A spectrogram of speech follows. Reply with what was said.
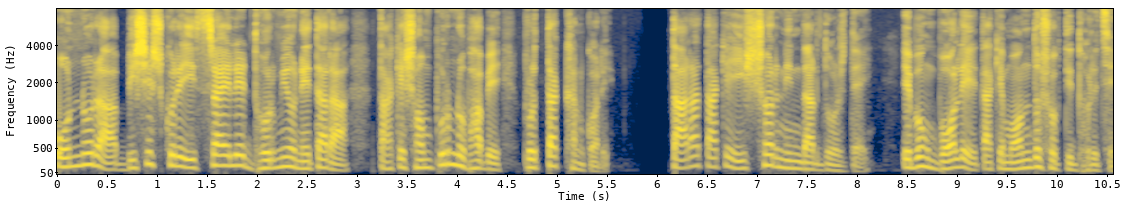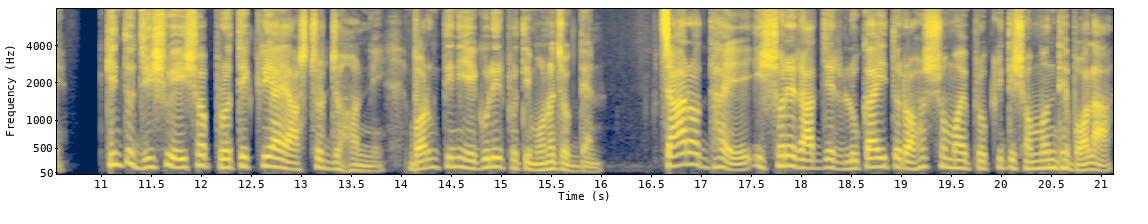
অন্যরা, বিশেষ করে ইসরায়েলের ধর্মীয় নেতারা, তাকে সম্পূর্ণভাবে প্রত্যাখ্যান করে। তারা তাকে ঈশ্বর নিন্দার দোষ দেয় এবং বলে তাকে মন্দ শক্তি ধরেছে। কিন্তু যিশু এইসব প্রতিক্রিয়ায় আশ্চর্য হননি, বরং তিনি এগুলির প্রতি মনোযোগ দেন। চার অধ্যায়ে ঈশ্বরের রাজ্যের লুকায়িত রহস্যময় প্রকৃতি সম্বন্ধে বলা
